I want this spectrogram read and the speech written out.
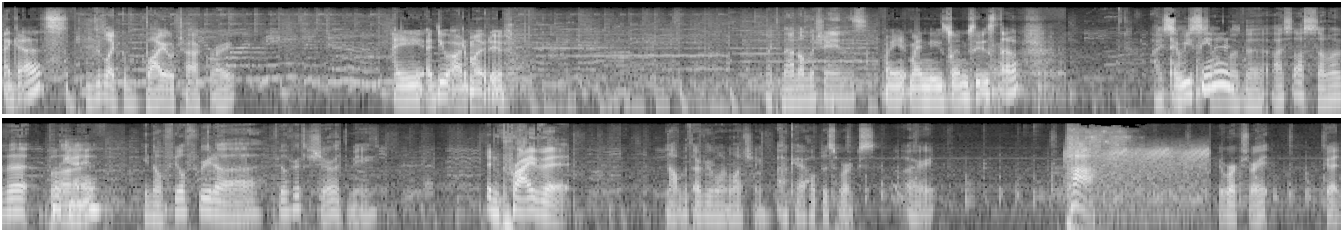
I guess. You did like biotech, right? I, I do automotive. Like nano machines. My, my new swimsuit stuff. I saw you seen some it? of it. I saw some of it, but Okay. You know, feel free to feel free to share with me in private, not with everyone watching. Okay, I hope this works. All right. Pa. It works, right? Good.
